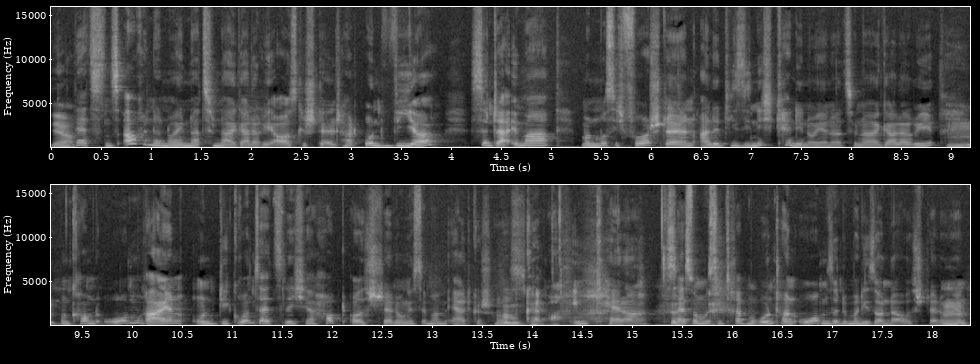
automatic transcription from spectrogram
Ja. letztens auch in der neuen Nationalgalerie ausgestellt hat. Und wir sind da immer, man muss sich vorstellen, alle, die sie nicht kennen, die neue Nationalgalerie, Mhm. man kommt oben rein und die grundsätzliche Hauptausstellung ist immer im Erdgeschoss. Im Keller. Im Keller. Das heißt, man muss die Treppen runter und oben sind immer die Sonderausstellungen, Mhm.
